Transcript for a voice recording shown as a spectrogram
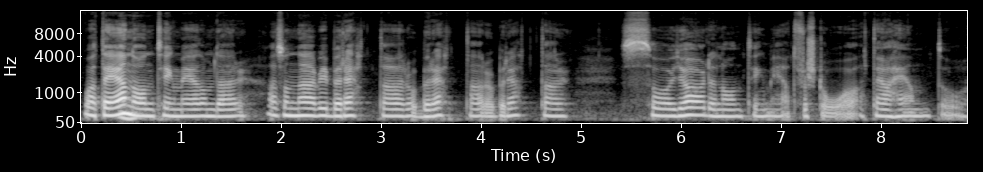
Och att det är någonting med de där, alltså när vi berättar och berättar och berättar så gör det någonting med att förstå att det har hänt och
